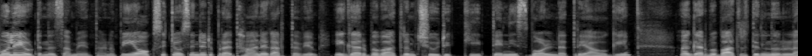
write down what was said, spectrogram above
മുലയൂട്ടുന്ന സമയത്താണ്. അപ്പൊ ഈ ഓക്സിറ്റോസിന്റെ ഒരു പ്രധാന കർത്തവ്യം ഈ ഗർഭപാത്രം ചുരുക്കി ടെന്നീസ് ബോളിന്റെ അത്രയാവുകയും ആ ഗർഭപാത്രത്തിൽ നിന്നുള്ള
